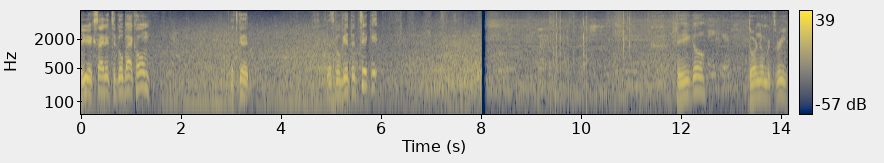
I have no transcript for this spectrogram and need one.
Are you excited to go back home? Yeah. That's good. Let's go get the ticket. There you go. Thank you. Door number three.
